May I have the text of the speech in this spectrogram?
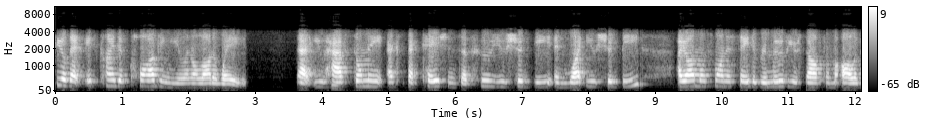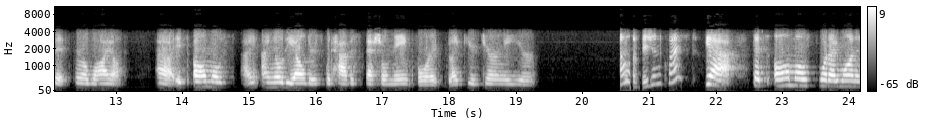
feel that it's kind of clogging you in a lot of ways that you have so many expectations of who you should be and what you should be. I almost want to say to remove yourself from all of it for a while. Uh, it's almost, I, I know the elders would have a special name for it, like your journey, your. Oh, a vision quest? Yeah, that's almost what I want to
